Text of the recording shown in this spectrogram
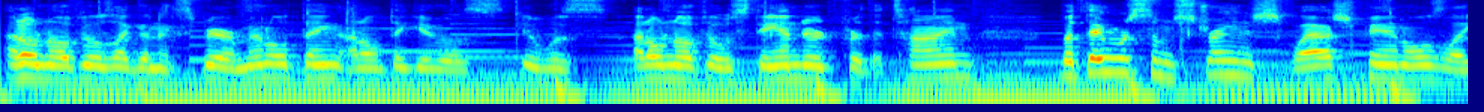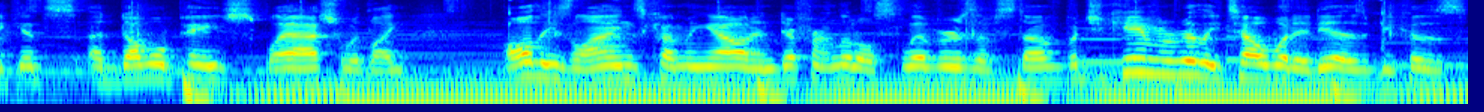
I don't know if it was like an experimental thing. I don't think it was it was I don't know if it was standard for the time, but they were some strange splash panels like it's a double page splash with like all these lines coming out and different little slivers of stuff, but you can't even really tell what it is because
